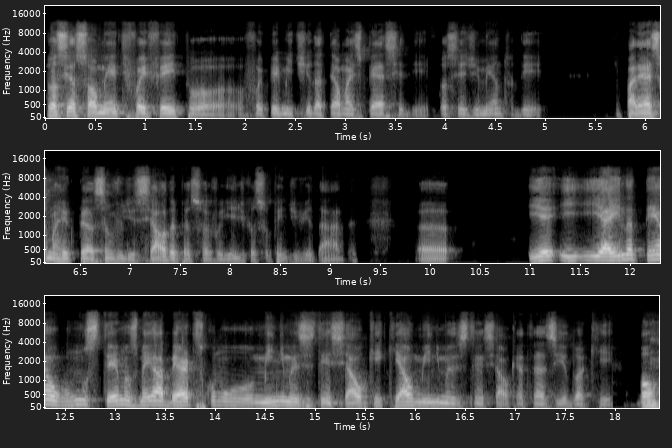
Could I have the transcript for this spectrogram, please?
Processualmente foi feito, foi permitido até uma espécie de procedimento de que parece uma recuperação judicial da pessoa jurídica superendividada. Uh, e, e, e, ainda tem alguns termos meio abertos, como mínimo existencial. O que, que é o mínimo existencial que é trazido aqui? Bom,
